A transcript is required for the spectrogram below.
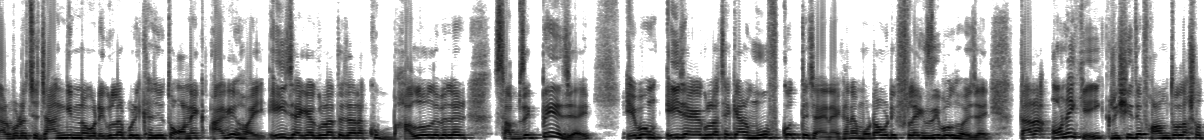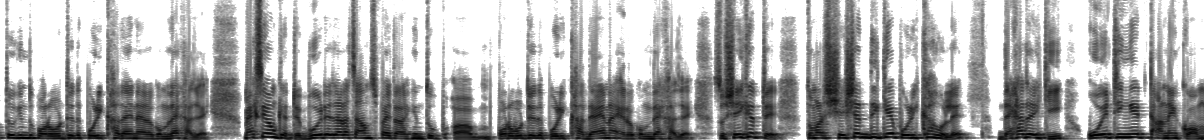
তারপর হচ্ছে জাহাঙ্গীরনগর, এগুলোর পরীক্ষা যেহেতু অনেক আগে হয়, এই জায়গাগুলোতে যারা খুব ভালো লেভেলের সাবজেক্ট পেয়ে যায় এবং এই জায়গাগুলো থেকে আর মুভ করতে চায় না, এখানে মোটামুটি ফ্লেক্সিবল হয়ে যায়, তারা অনেকেই কৃষিতে ফর্ম তোলা সত্ত্বেও কিন্তু পরবর্তীতে পরীক্ষা দেয় না, এরকম দেখা যায়। ম্যাক্সিমাম ক্ষেত্রে বুয়েটে যারা চান্স পায়, তারা কিন্তু পরবর্তীতে পরীক্ষা দেয় না, এরকম দেখা যায়। তো সেই ক্ষেত্রে তোমার শেষের দিকে পরীক্ষা হলে দেখা যায় কি ওয়েটিংয়ের টানে কম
